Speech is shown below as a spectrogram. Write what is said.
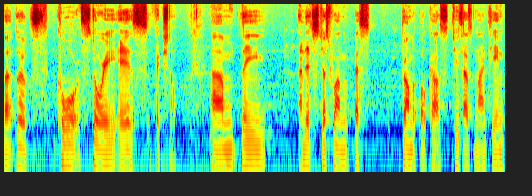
but the core of the story is fictional. Um, the, and it's just won Best Drama Podcast 2019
